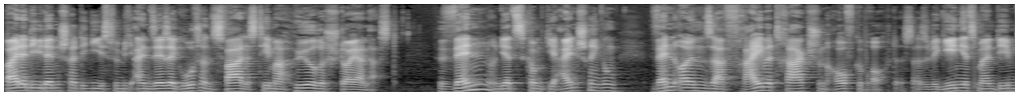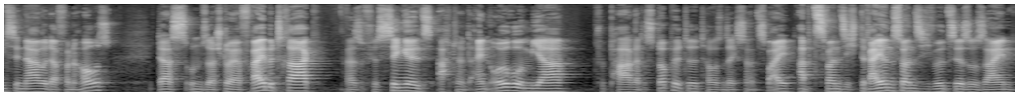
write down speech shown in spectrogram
bei der Dividendenstrategie ist für mich ein sehr, sehr großer und zwar das Thema höhere Steuerlast. Wenn, und jetzt kommt die Einschränkung, wenn unser Freibetrag schon aufgebraucht ist. Also wir gehen jetzt mal in dem Szenario davon aus, dass unser Steuerfreibetrag, also für Singles 801 Euro im Jahr, für Paare das Doppelte, 1602. Ab 2023 wird es ja so sein,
